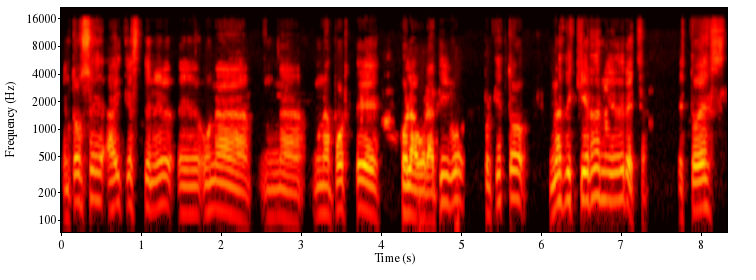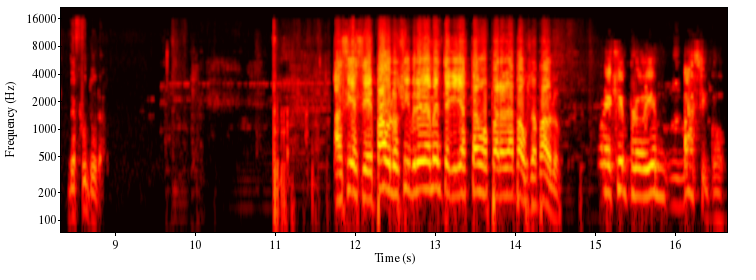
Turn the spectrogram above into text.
Entonces hay que tener eh, una, un aporte colaborativo, porque esto no es de izquierda ni de derecha, esto es de futuro. Así es, eh, Pablo, sí, brevemente que ya estamos para la pausa, Pablo. Un ejemplo bien básico.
